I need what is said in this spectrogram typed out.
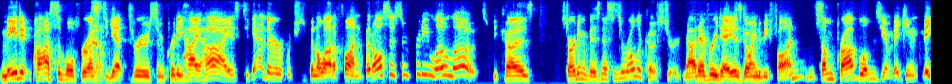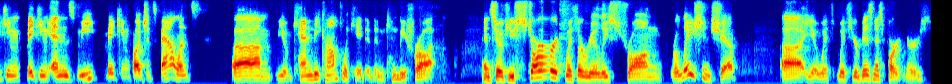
made it possible for us yeah. to get through some pretty high highs together, which has been a lot of fun, but also some pretty low lows because starting a business is a roller coaster. Not every day is going to be fun. Some problems, you know, making making making ends meet, making budgets balance, um, you know, can be complicated and can be fraught. And so, if you start with a really strong relationship, uh, you know, with with your business partners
